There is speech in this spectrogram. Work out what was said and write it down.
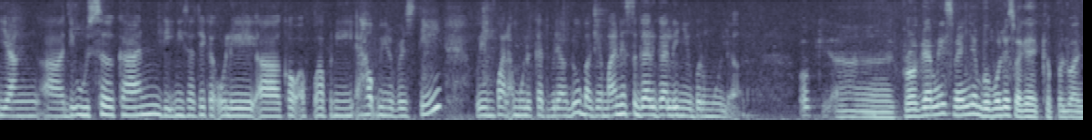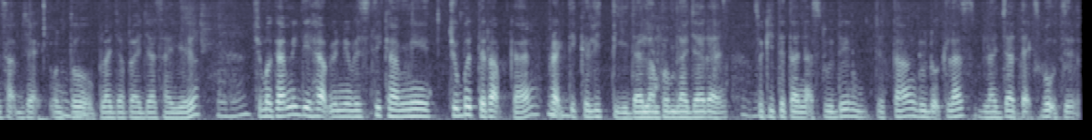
yang uh, diusahakan, diinisiatifkan oleh uh, apa ni Help University. Wim Puan nak mulakan terlebih dahulu bagaimana segala-galanya bermula. Okey, uh, program ni sebenarnya bermula sebagai keperluan subjek uh-huh. untuk pelajar-pelajar saya. Uh-huh. Cuma kami di Help University kami cuba terapkan uh-huh. practicality dalam pembelajaran. Uh-huh. So kita tak nak student datang duduk kelas belajar textbook je.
